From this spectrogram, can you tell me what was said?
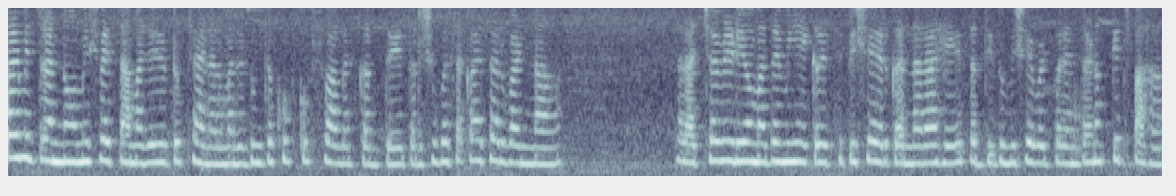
नमस्कार मित्रांनो मी श्वेता. माझ्या यूट्यूब चॅनलमध्ये तुमचं खूप खूप स्वागत करते. तर शुभ सकाळ सर्वांना. तर आजच्या व्हिडिओमध्ये मी एक रेसिपी शेअर करणार आहे. तर ती तुम्ही शेवटपर्यंत नक्कीच पहा.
